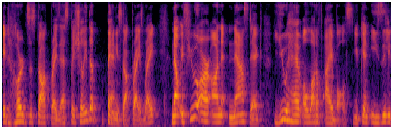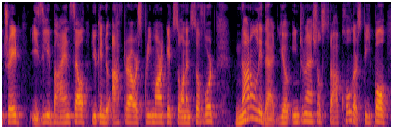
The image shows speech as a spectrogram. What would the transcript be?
it hurts the stock price especially the penny stock price right? Now if you are on nasdaq you have a lot of eyeballs. You can easily trade easily buy and sell. You can do after hours pre-market so on and so forth Not only that, you have international stockholders, people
